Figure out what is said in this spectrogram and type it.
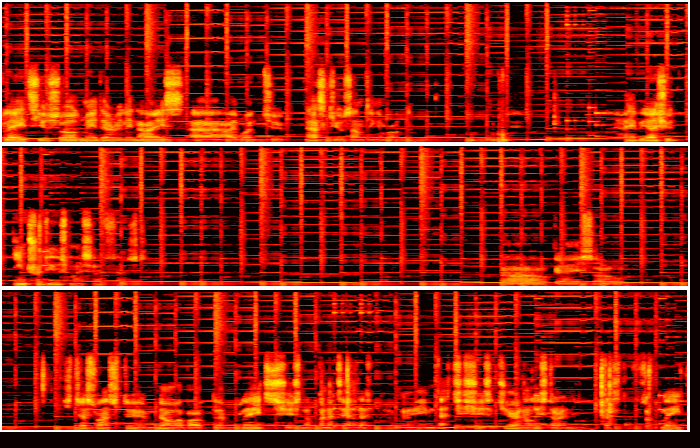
plates you showed me they're really nice. Uh, I want to ask you something about them maybe I should introduce myself first. Ah, okay, so she just wants to know about the plates. She's not gonna tell that, him that she, she's a journalist or anything of that stuff. So plate.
